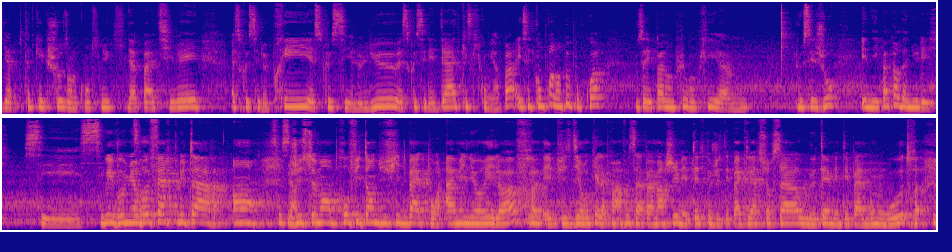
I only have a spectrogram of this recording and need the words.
y a peut-être quelque chose dans le contenu qui n'a pas attiré. Est-ce que c'est le prix? Est-ce que c'est le lieu? Est-ce que c'est les dates? Qu'est-ce qui convient pas? Essayez de comprendre un peu pourquoi vous n'avez pas non plus rempli euh, le séjour et n'ayez pas peur d'annuler. C'est, oui, il vaut mieux refaire plus tard en justement en profitant du feedback pour améliorer l'offre mm. et puis se dire ok la première fois ça n'a pas marché mais peut-être que j'étais pas claire sur ça ou le thème n'était pas le bon ou autre mm.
